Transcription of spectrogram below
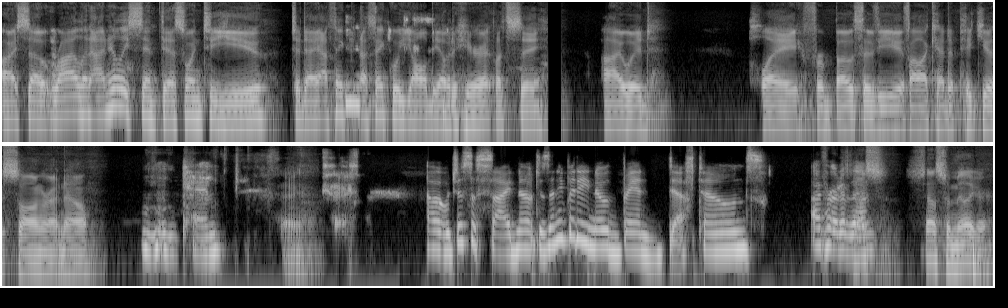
All right, so Rylan, I nearly sent this one to you today. I think I think we y'all be able to hear it. Let's see. I would play for both of you if I like had to pick you a song right now. Okay. Okay. Oh, just a side note. Does anybody know the band Deftones? I've heard of them. Sounds, sounds familiar.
